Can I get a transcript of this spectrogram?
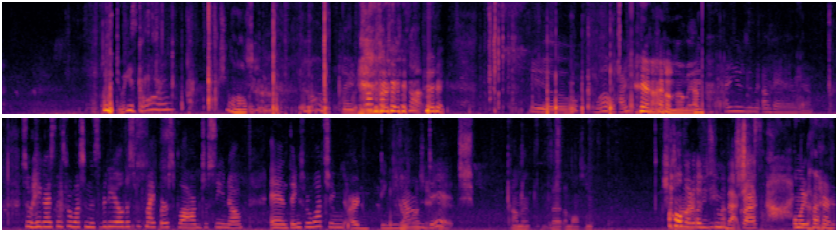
Oh, dude, he's gone. She don't know what. No. Hey. Stop. Ew. Whoa. How do you? I don't know, man. How do you zoom in? Okay, there we go. So hey guys, thanks for watching this video. This was my first vlog, just so you know. And thanks for watching our Ding Don't Dong. Ditch. Comment that I'm awesome. Oh She's oh not. my god, did you hear my back crack? Oh my god.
